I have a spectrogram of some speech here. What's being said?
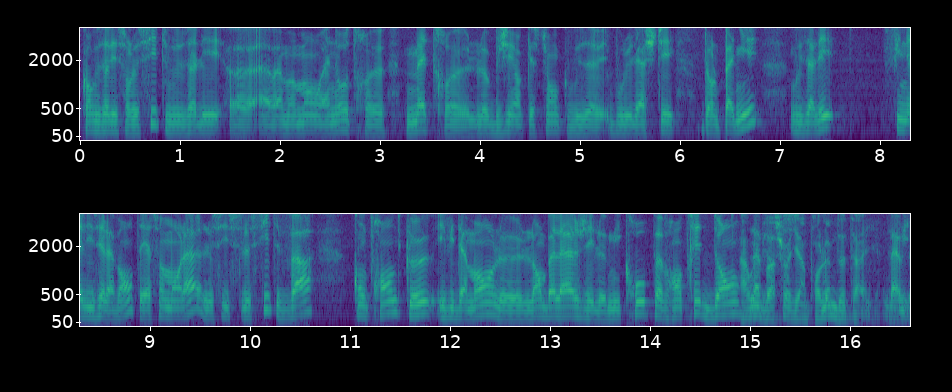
quand vous allez sur le site, vous allez euh, à un moment ou à un autre euh, mettre euh, l'objet en question que vous, avez, vous voulez l'acheter dans le panier. Vous allez finaliser la vente et à ce moment-là, le, site- le site va comprendre que, évidemment, le- l'emballage et le micro peuvent rentrer dans Ah oui, la bien box. sûr, il y a un problème de taille, Bah oui.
